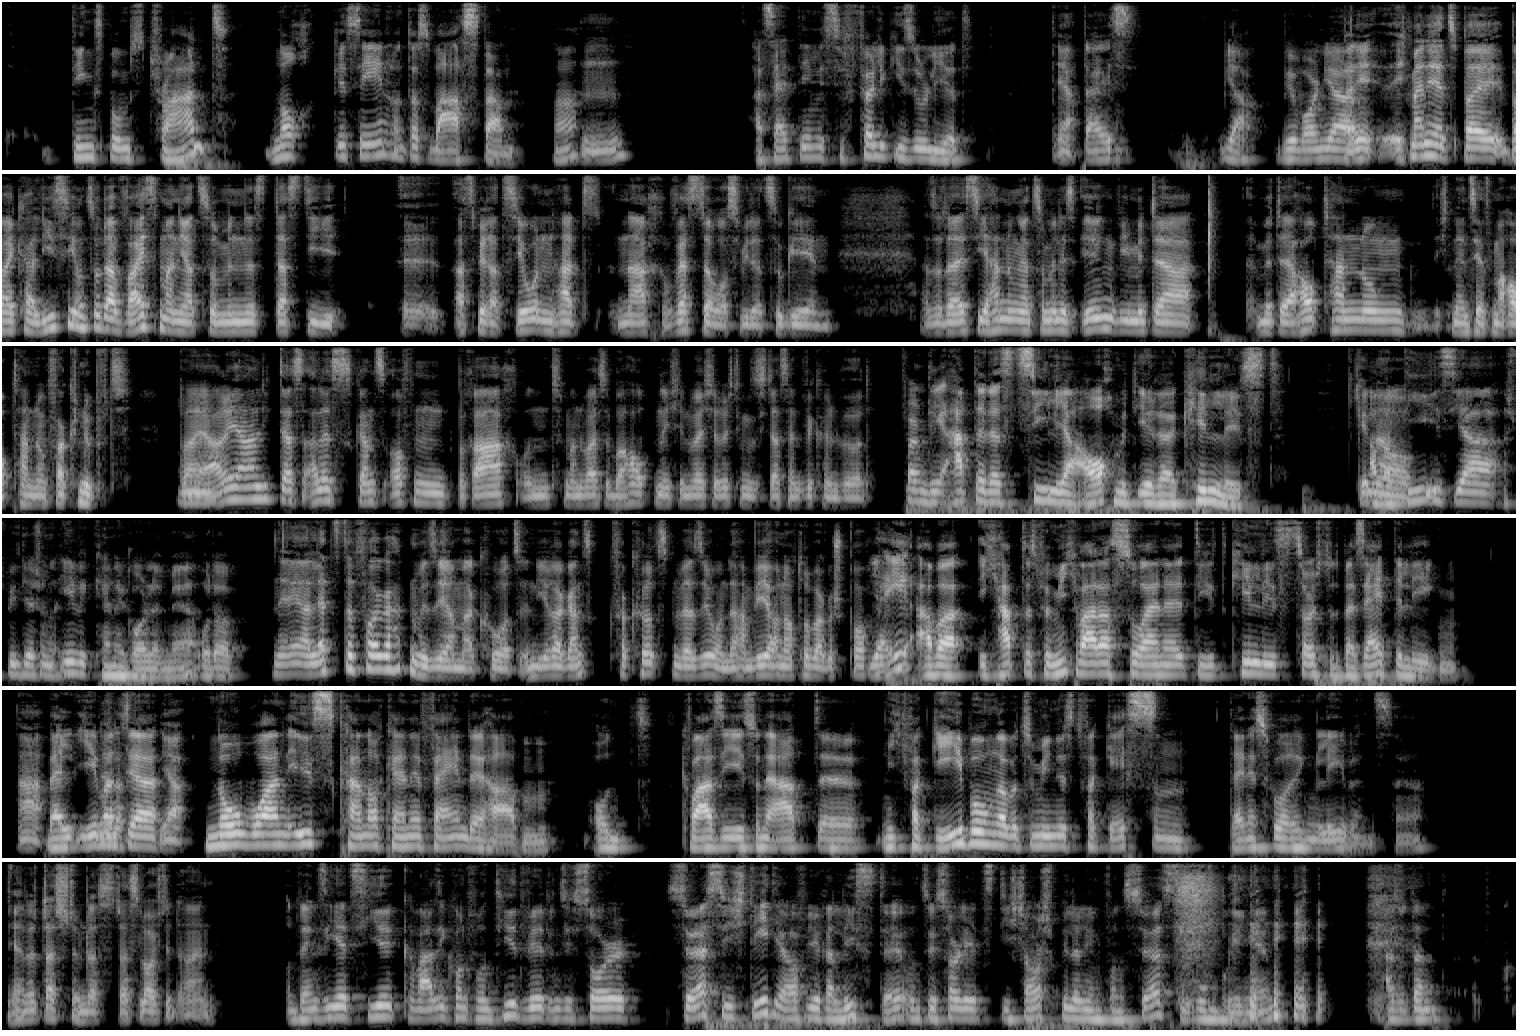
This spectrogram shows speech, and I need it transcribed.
Dingsbums Trant noch gesehen und das war's dann. Ne? Mhm. Also seitdem ist sie völlig isoliert. Ja. Da ist, ja, wir wollen ja. Ich meine jetzt bei, bei Khaleesi und so, da weiß man ja zumindest, dass die äh, Aspirationen hat, nach Westeros wieder zu gehen. Also da ist die Handlung ja zumindest irgendwie mit der mit der Haupthandlung, ich nenne es jetzt mal Haupthandlung, verknüpft. Bei mhm. Aria liegt das alles ganz offen brach und man weiß überhaupt nicht, in welche Richtung sich das entwickeln wird. Vor allem, die hatte das Ziel ja auch mit ihrer Kill-List. Genau. Aber die ist ja, spielt ja schon ewig keine Rolle mehr, oder? Naja, letzte Folge hatten wir sie ja mal kurz, in ihrer ganz verkürzten Version. Da haben wir ja auch noch drüber gesprochen. Ja, eh, aber ich habe das, für mich war das so eine, die Kill-List sollst du beiseite legen. Ah. Weil jemand, ja, das, der ja. No One ist, kann auch keine Feinde haben. Und quasi so eine Art, äh, nicht Vergebung, aber zumindest Vergessen deines vorigen Lebens. Ja, ja das, das stimmt, das, das leuchtet ein. Und wenn sie jetzt hier quasi konfrontiert wird und sie soll, Cersei steht ja auf ihrer Liste und sie soll jetzt die Schauspielerin von Cersei umbringen, also dann,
